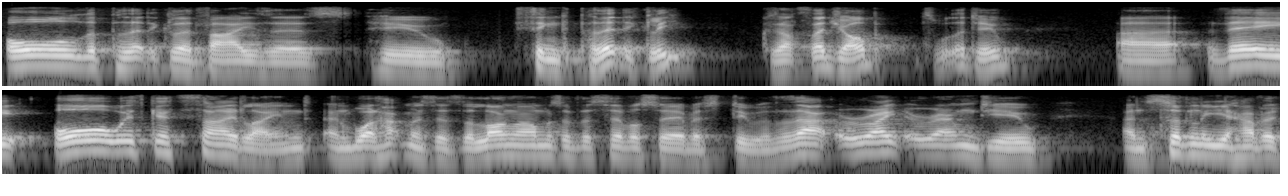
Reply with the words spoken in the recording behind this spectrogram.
all the political advisors who think politically, because that's their job, that's what they do, uh, they always get sidelined. And what happens is the long arms of the civil service do that right around you, and suddenly you have a,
